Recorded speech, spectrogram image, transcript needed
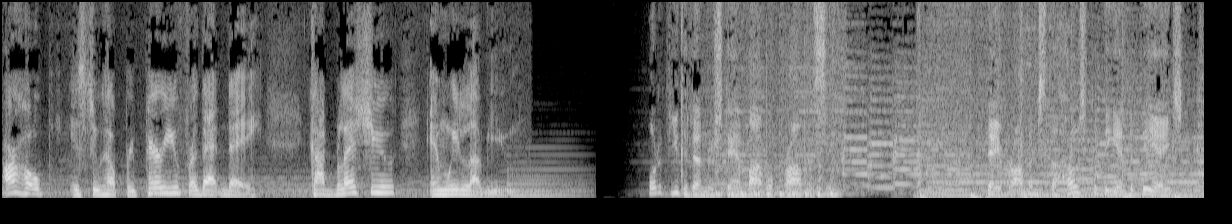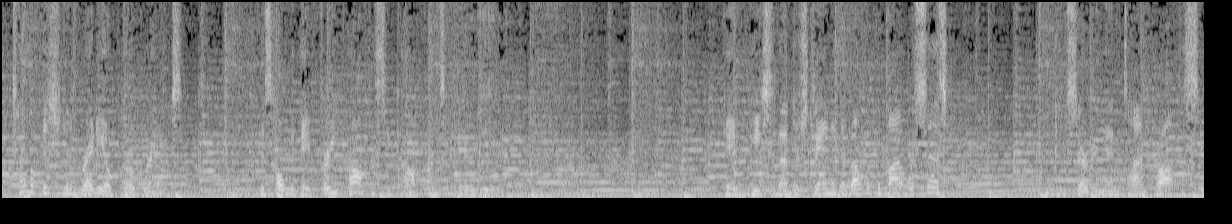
Our hope is to help prepare you for that day. God bless you, and we love you. What if you could understand Bible prophecy? Dave Robbins, the host of the End of the Age television and radio programs, is holding a free prophecy conference near you. Gain peace and understanding about what the Bible says concerning end time prophecy.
